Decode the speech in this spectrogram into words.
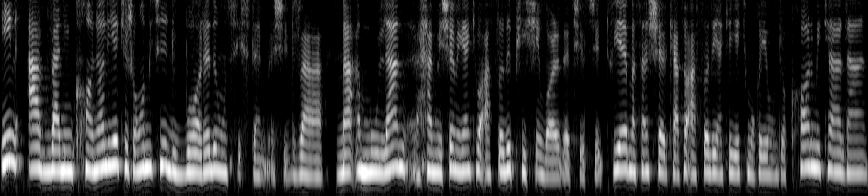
این اولین کانالیه که شما می‌تونید وارد اون سیستم بشید و معمولا همیشه میگن که با افراد پیشین وارد چیز شید. توی مثلا شرکت ها افرادی که یک موقعی اونجا کار می‌کردن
